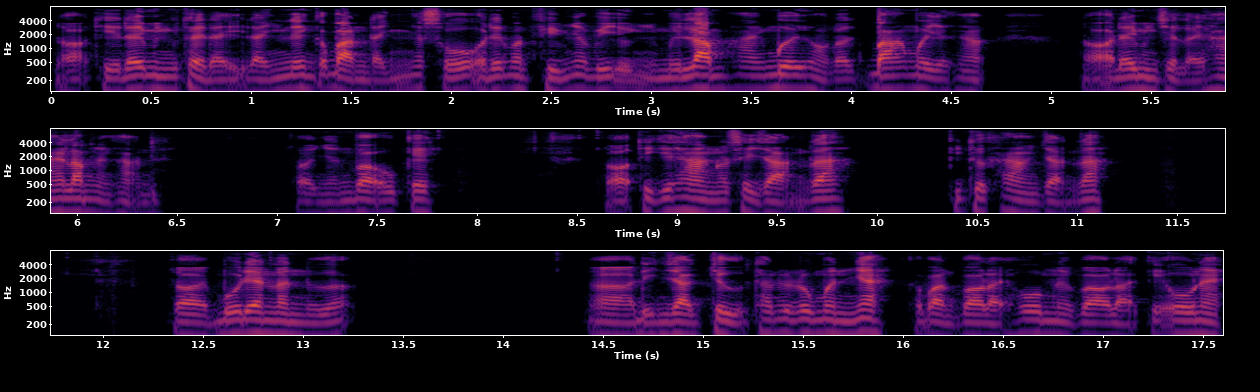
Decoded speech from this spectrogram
đó thì đây mình có thể đẩy đánh lên các bạn đánh số ở trên bàn phím nha. Ví dụ như 15 20 hoặc là 30 chẳng hạn. Đó ở đây mình sẽ lấy 25 chẳng hạn này. rồi nhấn vào ok. Đó thì cái hàng nó sẽ giãn ra. Kích thước hàng giãn ra. Rồi bôi đen lần nữa. À, định dạng chữ Times Roman nha. Các bạn vào lại hôm này vào lại cái ô này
